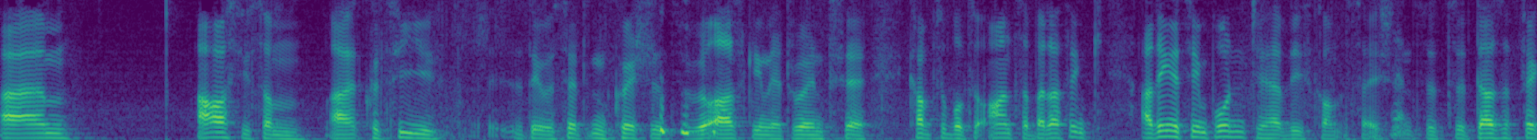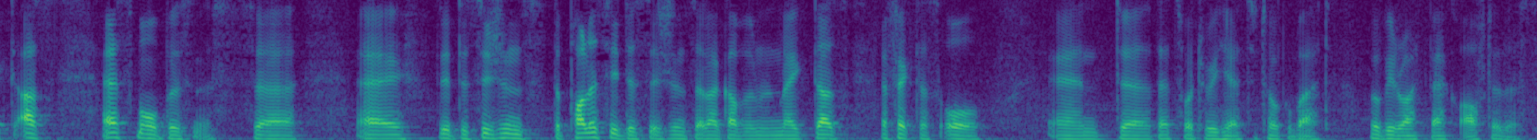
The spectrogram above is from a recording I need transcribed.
Um, I asked you some, I could see you, there were certain questions we were asking that weren't uh, comfortable to answer, but I think, I think it's important to have these conversations. Yep. it does affect us as small business. Uh, the decisions, the policy decisions that our government make does affect us all. And uh, that's what we're here to talk about. We'll be right back after this.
